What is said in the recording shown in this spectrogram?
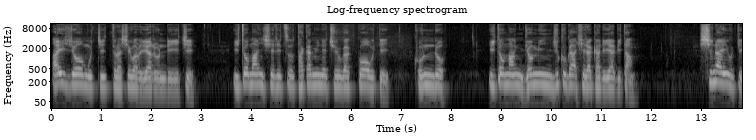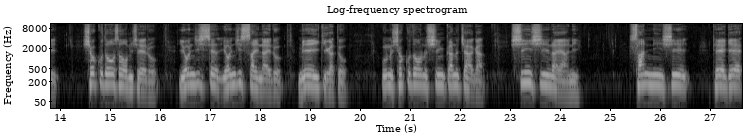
愛情むちとらしわるやるんりいち糸満市立高峰中学校うて訓る糸満漁民塾が開かれやびたん。市内うて食堂総見せる40歳 ,40 歳ないる名域がとうぬ食堂の進化の茶が新市なやに三人し定芸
